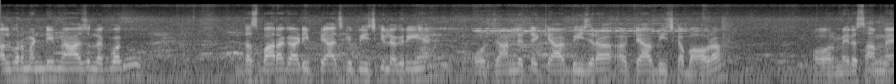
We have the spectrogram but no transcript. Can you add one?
अलवर मंडी में आज लगभग 10-12 गाड़ी प्याज के बीज की लग रही हैं। और जान लेते हैं क्या बीज रहा क्या बीज का भाव रहा। और मेरे सामने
